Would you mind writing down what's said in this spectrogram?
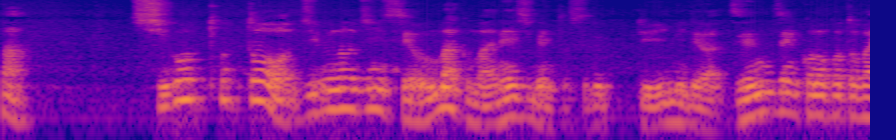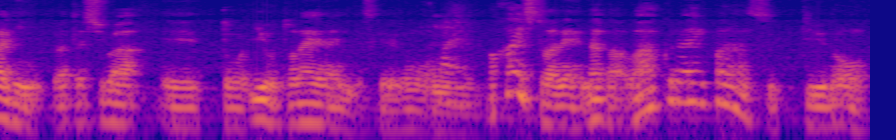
まあ仕事と自分の人生をうまくマネジメントするっていう意味では全然この言葉に私は、えー、と異を唱えないんですけれども、はい。若い人はねなんかワーク・ライフ・バランスっていうのを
